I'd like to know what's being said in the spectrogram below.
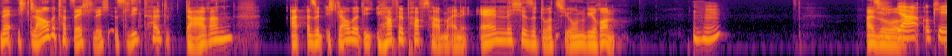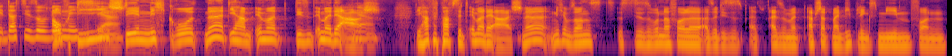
ne, ich glaube tatsächlich, es liegt halt daran, also ich glaube, die Hufflepuffs haben eine ähnliche Situation wie Ron. Also Ja, okay, dass die so auch wenig. die ja. stehen nicht groß, ne, die haben immer, die sind immer der Arsch. Ja. Die Hufflepuffs sind immer der Arsch, ne? Nicht umsonst ist diese wundervolle, also dieses, also mit Abstand mein Lieblingsmeme von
